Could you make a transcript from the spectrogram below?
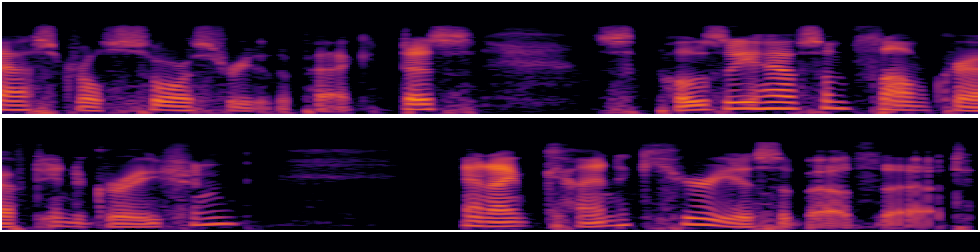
Astral Sorcery to the pack. It does supposedly have some Thaumcraft integration, and I'm kind of curious about that.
